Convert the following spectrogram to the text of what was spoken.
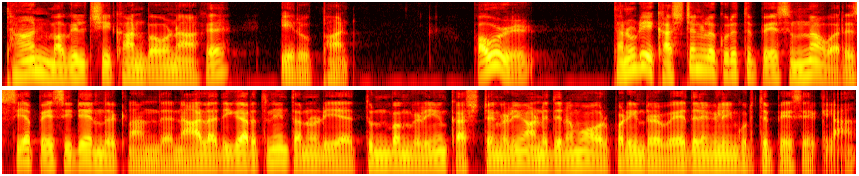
தான் மகிழ்ச்சி காண்பவனாக இருப்பான். பவுல் தன்னுடைய கஷ்டங்களை குறித்து பேசணும்னா வரிசையாக பேசிகிட்டே இருந்திருக்கலாம். அந்த நாலு அதிகாரத்துலையும் தன்னுடைய துன்பங்களையும் கஷ்டங்களையும் அனுதினமும் அவர் படுகின்ற வேதனைகளையும் குறித்து பேசியிருக்கலாம்.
